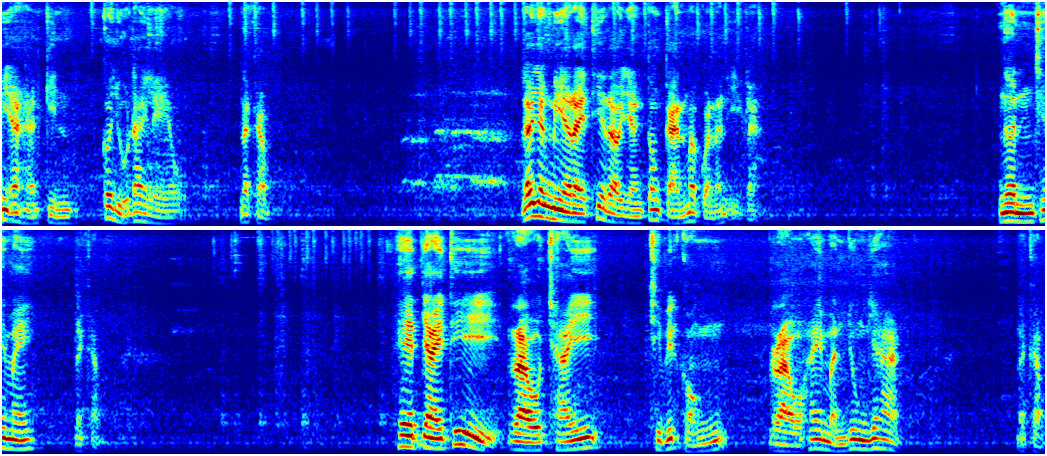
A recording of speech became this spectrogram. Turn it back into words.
มีอาหารกินก็อยู่ได้แล้วนะครับ แล้วยังมีอะไรที่เรายังต้องการมากกว่านั้นอีกล่ะ เงินใช่ไหมนะครับ เหตุใหญ่ที่เราใช้ชีวิตของเราให้มันยุ่งยากนะครับ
